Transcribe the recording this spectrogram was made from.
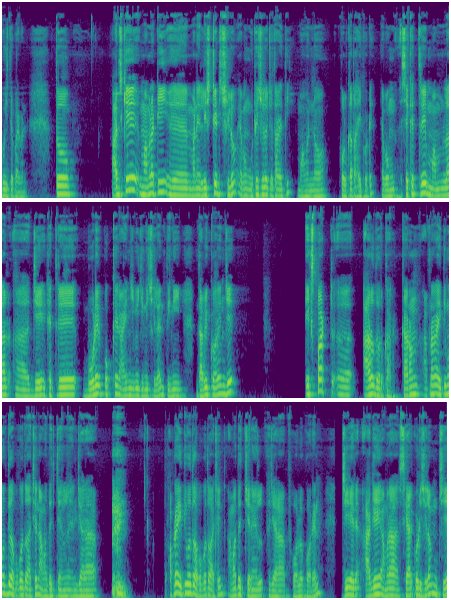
বুঝতে পারবেন। তো আজকে মামলাটি মানে লিস্টেড ছিল এবং উঠেছিল যথারীতি মহামান্য কলকাতা হাইকোর্টে। এবং সেক্ষেত্রে মামলার যে ক্ষেত্রে বোর্ডের পক্ষের আইনজীবী যিনি ছিলেন, তিনি দাবি করেন যে এক্সপার্ট আরও দরকার। কারণ আপনারা ইতিমধ্যে অবগত আছেন আমাদের চ্যানেল যারা, আপনারা ইতিমধ্যে অবগত আছেন আমাদের চ্যানেল যারা ফলো করেন, যে এর আগে আমরা শেয়ার করেছিলাম যে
